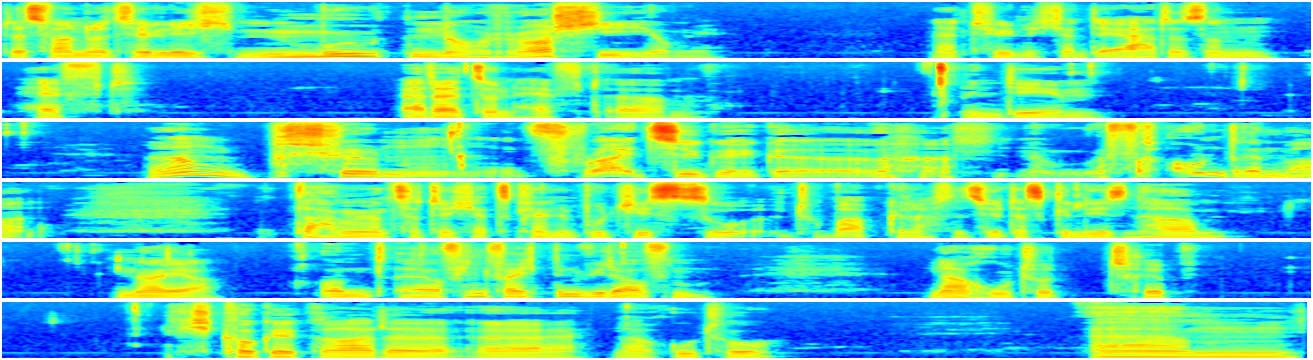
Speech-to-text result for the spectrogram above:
Das war natürlich Muten Roshi, Junge. Natürlich. Und er hatte so ein Heft. Er hat halt so ein Heft, ähm, in dem ja, ein bisschen freizügige Frauen drin waren. Da haben wir uns natürlich als kleine Butchis so drüber abgelacht, als wir das gelesen haben. Naja. Und äh, auf jeden Fall, ich bin wieder auf dem Naruto-Trip. Ich gucke gerade äh, Naruto. Ähm,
